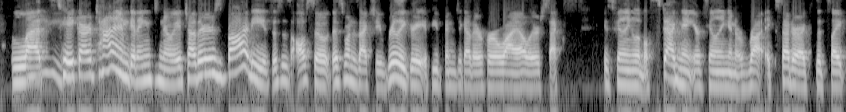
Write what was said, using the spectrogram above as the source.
Let's Right. take our time getting to know each other's bodies. This is also, this one is actually really great if you've been together for a while or sex is feeling a little stagnant, you're feeling in a rut, et cetera. Because it's like,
